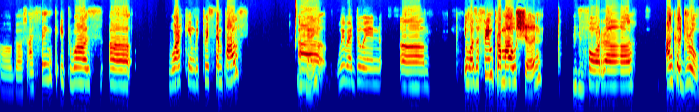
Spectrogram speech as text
Oh gosh, I think it was uh, working with Twist and Pulse. Okay. Uh, we were doing um, it was a film promotion mm-hmm. for uh, Uncle Drew,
